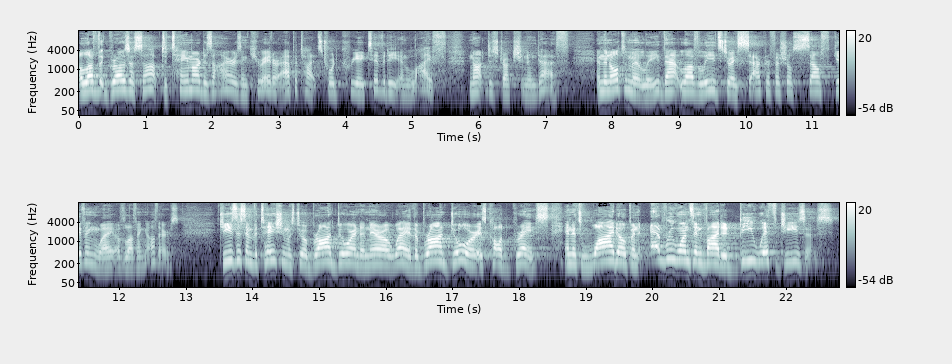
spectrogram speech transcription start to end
a love that grows us up to tame our desires and curate our appetites toward creativity and life, not destruction and death. And then ultimately, that love leads to a sacrificial, self giving way of loving others. Jesus' invitation was to a broad door and a narrow way. The broad door is called grace, and it's wide open. Everyone's invited. Be with Jesus.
